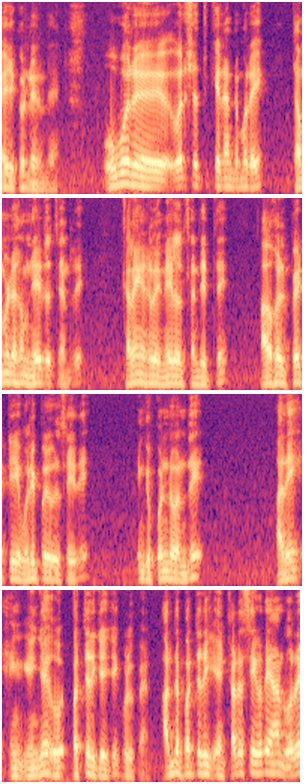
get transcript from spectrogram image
எழுதி கொண்டிருந்தேன் ஒவ்வொரு வருஷத்துக்கு இரண்டு முறை தமிழகம் நேரில் சென்று கலைஞர்களை நேரில் சந்தித்து அவர்கள் பேட்டியை ஒளிப்பதிவு செய்து இங்கு கொண்டு வந்து அதை இங்கே பத்திரிகைக்கு கொடுப்பேன். அந்த பத்திரிகை என் கடைசி வரை நான் ஒரே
